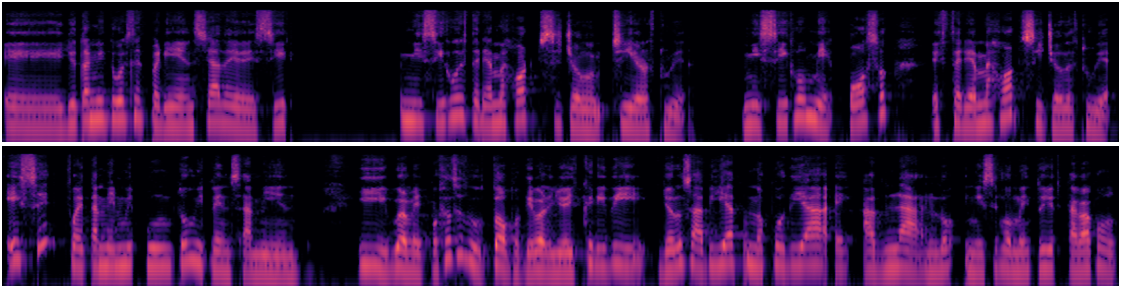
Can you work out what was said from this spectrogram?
Eh, yo también tuve esa experiencia de decir, mis hijos estarían mejor si yo, si yo estuviera. Mis hijos, mi esposo estaría mejor si yo no estuviera. Ese fue también mi punto, mi pensamiento. Y bueno, mi esposo se asustó porque bueno, yo escribí, yo no sabía, no podía eh, hablarlo. En ese momento yo estaba con,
